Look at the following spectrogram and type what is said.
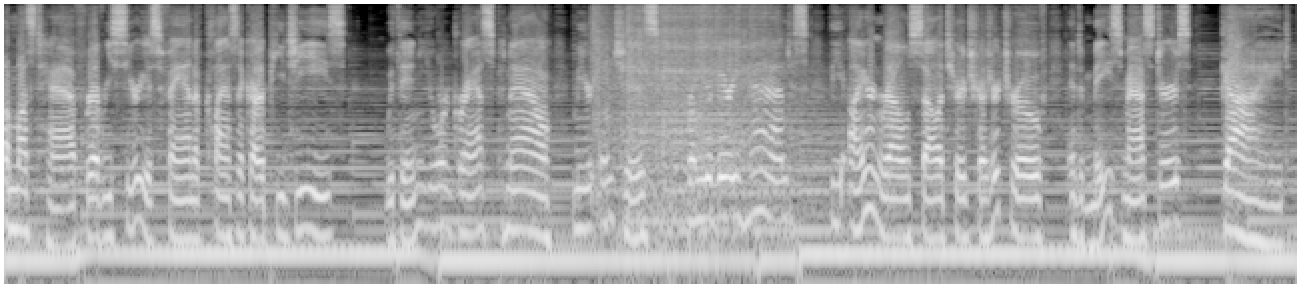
A must have for every serious fan of classic RPGs. Within your grasp now, mere inches from your very hands, the Iron Realm Solitaire Treasure Trove and Maze Master's Guide.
